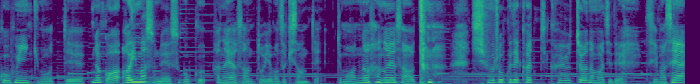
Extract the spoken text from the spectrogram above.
こう雰囲気もあってなんか合いますねすごく。花屋さんと山崎さんって。でもあんな花屋さんあったら 収録で通っちゃうなマジで。すいません。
